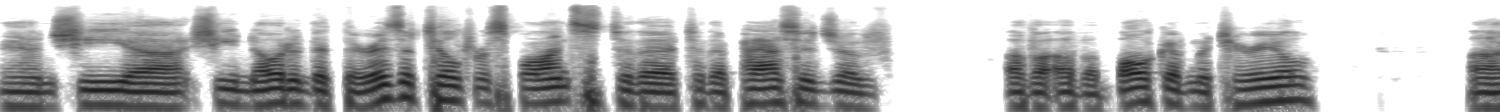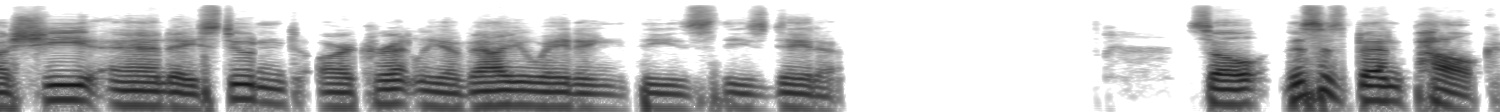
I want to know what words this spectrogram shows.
And she, uh, she noted that there is a tilt response to the, to the passage of, of, a, of a bulk of material. Uh, she and a student are currently evaluating these, these data. So this is Ben Pauk.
